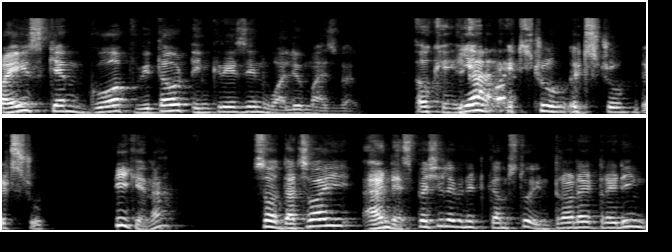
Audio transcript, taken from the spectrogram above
price can go up without increase in volume as well. okay It's yeah not- it's true it's true it's true ठीक है ना? So that's why, and especially when it comes to intraday trading,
